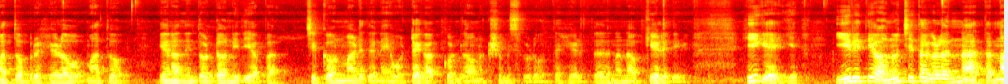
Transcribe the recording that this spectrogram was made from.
ಮತ್ತೊಬ್ಬರು ಹೇಳೋ ಮಾತು, ಏನೋ ನೀನು ದೊಡ್ಡವನಿದೆಯಪ್ಪ ಚಿಕ್ಕವನು ಮಾಡಿದ್ದಾನೆ, ಹೊಟ್ಟೆಗೆ ಹಾಕ್ಕೊಂಡು ಅವನು ಕ್ಷಮಿಸಿಬಿಡು ಅಂತ ಹೇಳ್ತಾರೆ ಅದನ್ನು ನಾವು ಕೇಳಿದ್ದೀವಿ. ಹೀಗೆ ಈ ರೀತಿಯ ಅನುಚಿತಗಳನ್ನು ತನ್ನ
